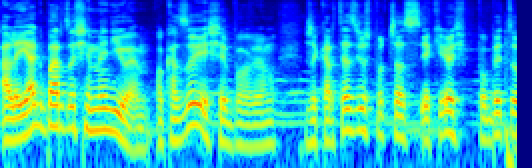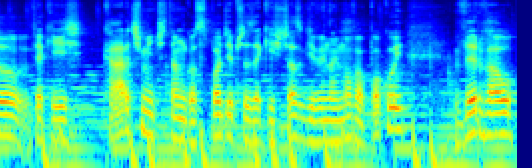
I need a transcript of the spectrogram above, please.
ale jak bardzo się myliłem. Okazuje się bowiem, że Kartezjusz podczas jakiegoś pobytu w jakiejś karczmie czy tam gospodzie przez jakiś czas, gdzie wynajmował pokój, wyrwał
